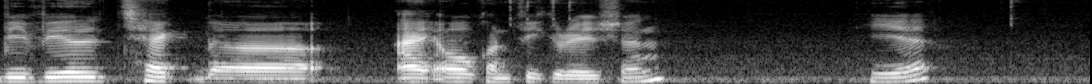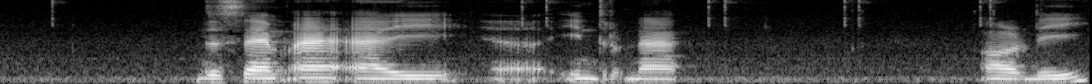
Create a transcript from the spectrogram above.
we will check the IO configuration here. The same as I uh, introduced already.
